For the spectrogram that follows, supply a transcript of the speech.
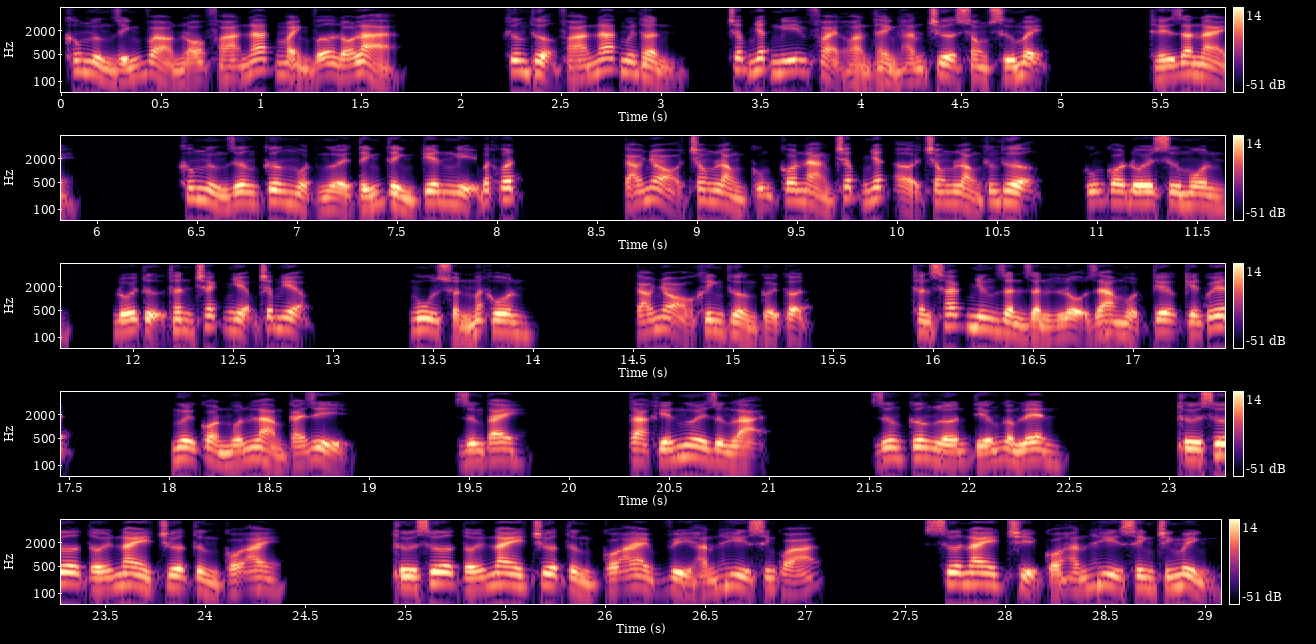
không ngừng dính vào nó phá nát mảnh vỡ đó là. Khương thượng phá nát nguyên thần, chấp nhất nghĩ phải hoàn thành hắn chưa xong sứ mệnh. Thế gian này, không ngừng dương cương một người tính tình kiên nghị bất khuất. Cáo nhỏ trong lòng cũng có nàng chấp nhất ở trong lòng thương thượng, cũng có đôi sư môn, đối tự thân trách nhiệm chấp nhiệm ngu xuẩn mất khôn. Cáo nhỏ khinh thường cười cận thân xác nhưng dần dần lộ ra một tia kiên quyết. Ngươi còn muốn làm cái gì? Dừng tay. Ta khiến ngươi dừng lại. Dương cương lớn tiếng gầm lên. Từ xưa tới nay chưa từng có ai. Từ xưa tới nay chưa từng có ai vì hắn hy sinh quá. Xưa nay chỉ có hắn hy sinh chính mình.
